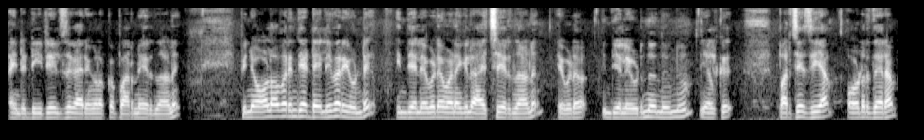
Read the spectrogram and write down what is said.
അതിന്റെ ഡീറ്റെയിൽസ് കാര്യങ്ങളൊക്കെ പറഞ്ഞു തരുന്നതാണ്. പിന്നെ ഓൾ ഓവർ ഇന്ത്യ ഡെലിവറി ഉണ്ട്. ഇന്ത്യയിൽ എവിടെ വേണമെങ്കിലും അയച്ചു തരുന്നതാണ്. എവിടെ ഇന്ത്യയിൽ എവിടെ നിന്നും നിങ്ങൾക്ക് പർച്ചേസ് ചെയ്യാം ഓർഡർ തരാം.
